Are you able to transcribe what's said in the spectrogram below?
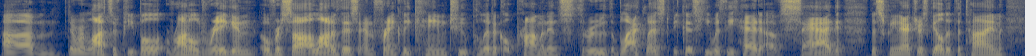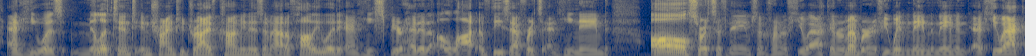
Um, there were lots of people. Ronald Reagan oversaw a lot of this and frankly came to political prominence through the blacklist because he was the head of SAG, the Screen Actors Guild at the time, and he was militant in trying to drive communism out of Hollywood, and he spearheaded a lot of these efforts, and he named all sorts of names in front of HUAC. And remember, if you went and named a name at HUAC,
